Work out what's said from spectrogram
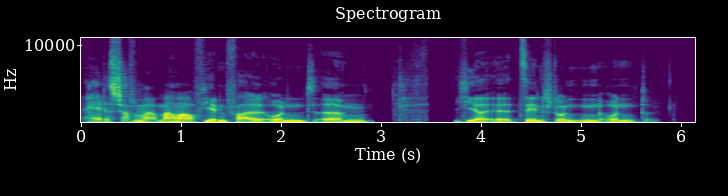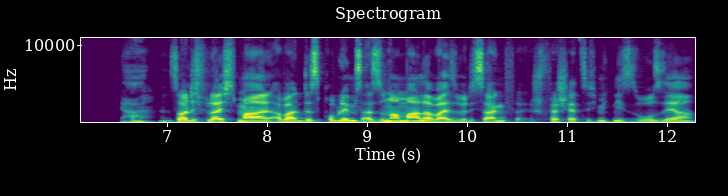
hey, das schaffen wir, machen wir auf jeden Fall. Und ähm, hier äh, zehn Stunden und ja, sollte ich vielleicht mal. Aber das Problem ist also normalerweise würde ich sagen, verschätze ich mich nicht so sehr.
